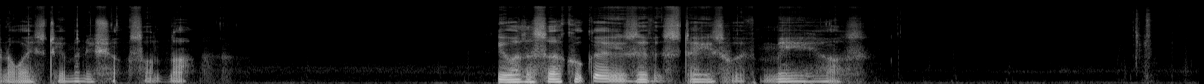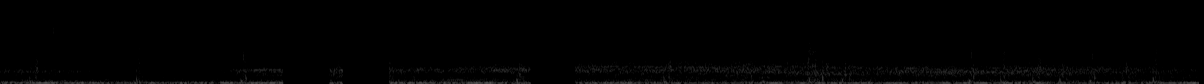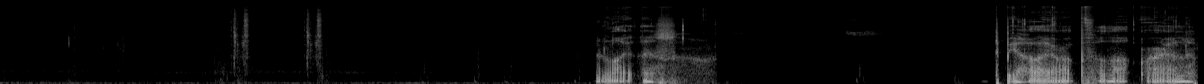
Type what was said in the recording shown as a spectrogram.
Gonna waste too many shots on that. See where the circle goes, if it stays with me, I'll... s- like this. Need to be higher up for that, really.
